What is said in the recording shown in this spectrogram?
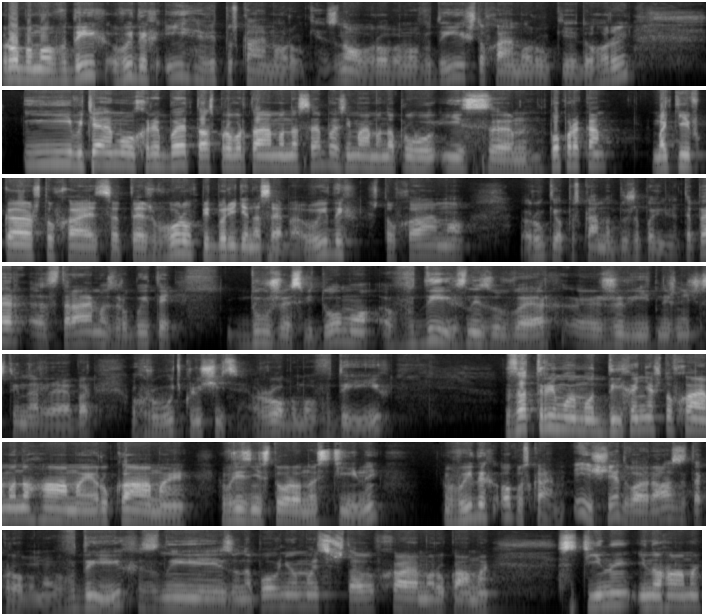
Робимо вдих, видих і відпускаємо руки. Знову робимо вдих, штовхаємо руки догори. І витягуємо хребет та спровертаємо на себе, знімаємо напругу із ем, поперека. Маківка штовхається теж вгору, підборіддя на себе. Видих, штовхаємо, руки опускаємо дуже повільно. Тепер е, стараємось зробити дуже свідомо вдих знизу вверх, е, живіт, нижня частина ребер, грудь, ключиця. Робимо вдих. Затримуємо дихання, штовхаємо ногами, руками в різні сторони стіни. Видих, опускаємо. І ще два рази так робимо. Вдих, знизу наповнюємось, штовхаємо руками стіни і ногами.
